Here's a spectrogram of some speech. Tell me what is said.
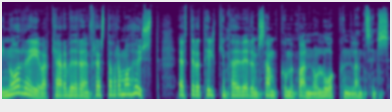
Í Noregi var kjaraviðræðum frestað fram á haust eftir að tilkynnt hafi verið um samkomi bann og lókun landsins.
